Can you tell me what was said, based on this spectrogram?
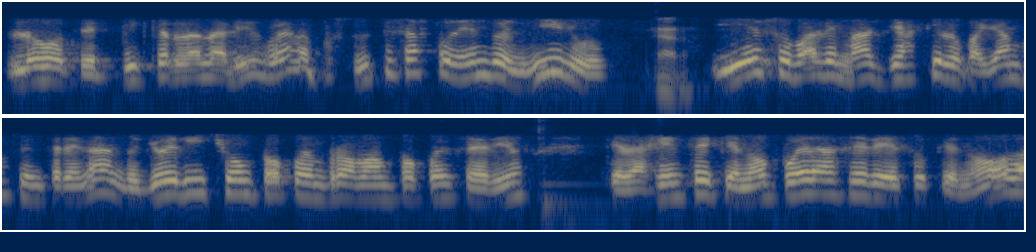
luego te picas la nariz, bueno, pues tú te estás poniendo el virus. Y eso vale más ya que lo vayamos entrenando. Yo he dicho un poco en broma, un poco en serio, que la gente que no pueda hacer eso, que no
